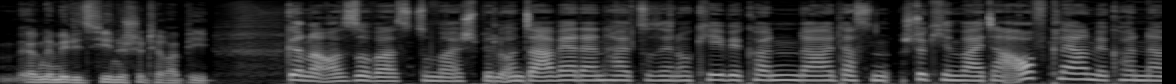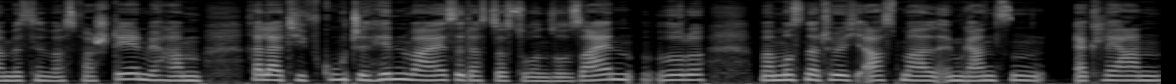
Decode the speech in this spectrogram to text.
irgendeine medizinische Therapie. Genau, sowas zum Beispiel. Und da wäre dann halt zu sehen, okay, wir können da das ein Stückchen weiter aufklären, wir können da ein bisschen was verstehen, wir haben relativ gute Hinweise, dass das so und so sein würde. Man muss natürlich erstmal im Ganzen erklären,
